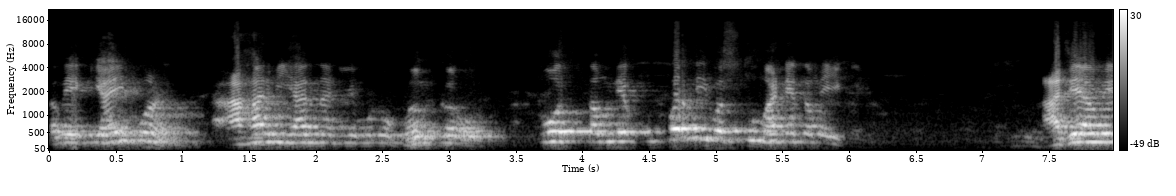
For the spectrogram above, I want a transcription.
તમે ક્યાંય પણ આહાર વિહારના નિયમોનો ભંગ કરો, તો તમને ઉપરની વસ્તુ માટે તમે આજે અમે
